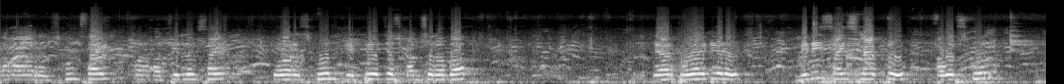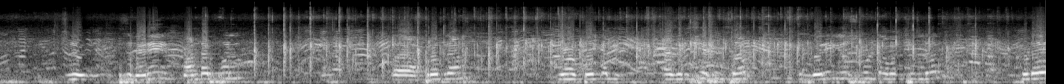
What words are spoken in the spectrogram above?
From our school side, from our children's side, to our school, GPHS, Mansurabad, They are provided mini science lab to our school. It's a very wonderful uh, program we have taken as initiation, sir. It's very useful to our children. Today,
